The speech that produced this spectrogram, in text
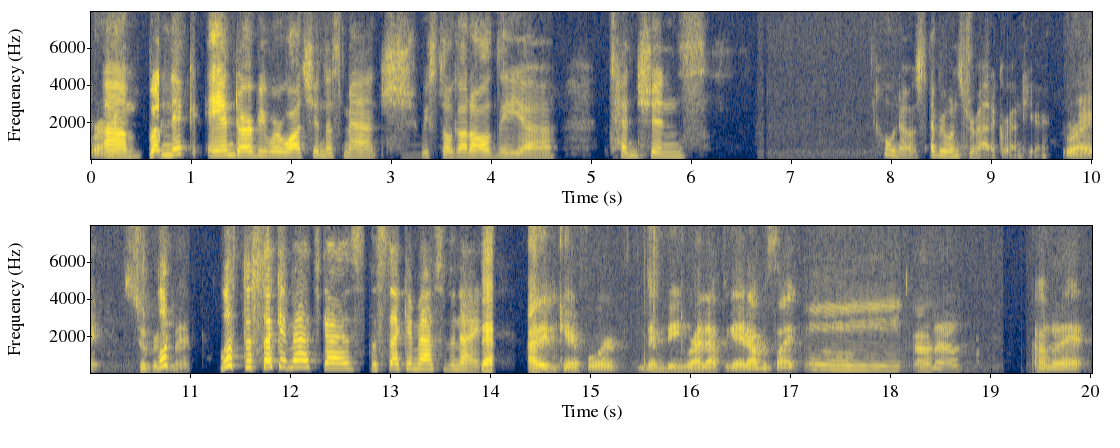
Right. Um, but Nick and Darby were watching this match. We still got all the uh, tensions. Who knows? Everyone's dramatic around here. right. Super Look- dramatic. Look, the second match, guys. The second match of the night. That- I didn't care for them being right out the gate. I was like, mm, I don't know. I don't know that.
